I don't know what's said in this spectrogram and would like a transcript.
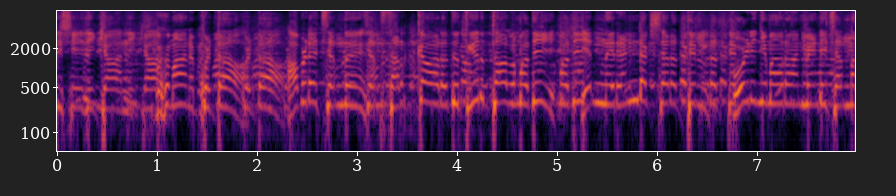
നിഷേധിക്കാൻ ബഹുമാനപ്പെട്ട അവിടെ ചെന്ന് സർക്കാർ അത് തീർത്താൽ മതി. എന്ന് രണ്ടക്ഷരത്തിൽ ഒഴിഞ്ഞു മാറാൻ വേണ്ടി ചെന്ന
